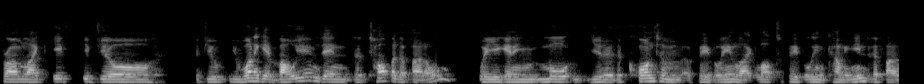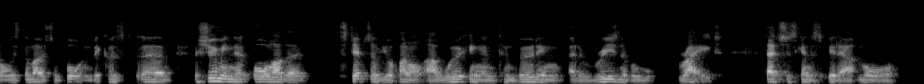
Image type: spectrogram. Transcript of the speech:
from. Like, if if you're if you you want to get volume, then the top of the funnel, where you're getting more, you know, the quantum of people in, like lots of people in coming into the funnel, is the most important because um, assuming that all other steps of your funnel are working and converting at a reasonable rate, that's just going to spit out more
